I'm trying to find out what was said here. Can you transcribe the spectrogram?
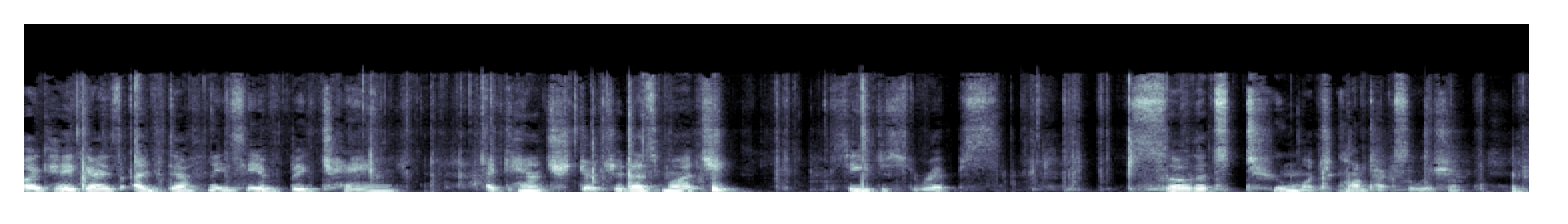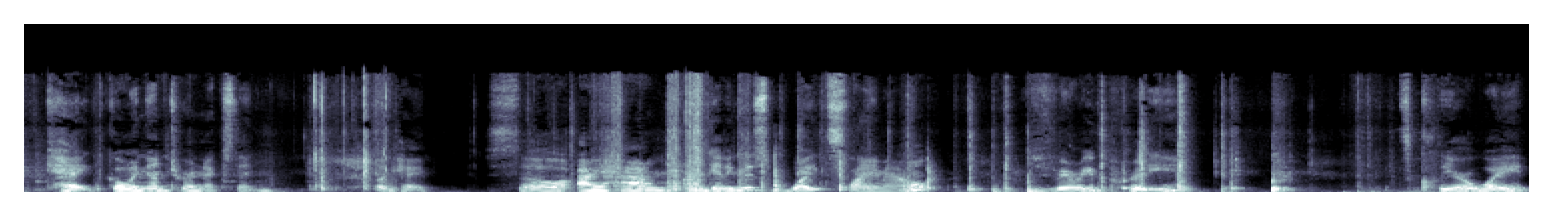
Okay, guys, I definitely see a big change. I can't stretch it as much. See, it just rips. So that's too much contact solution. Okay, going on to our next thing. Okay, so I have, I'm getting this white slime out. It's very pretty. It's clear white.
